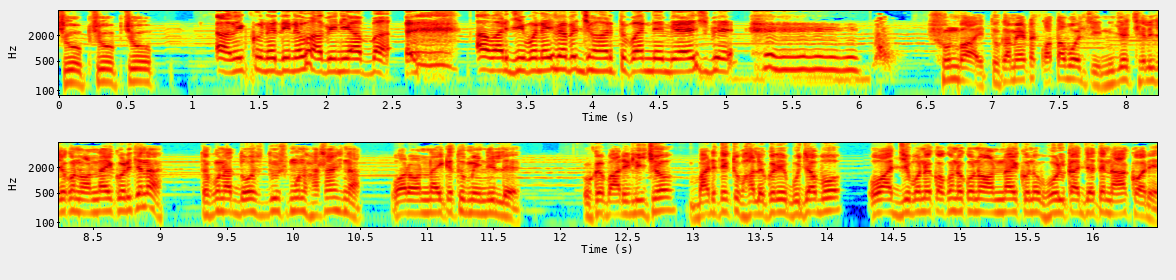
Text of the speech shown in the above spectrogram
চুপ চুপ চুপ। আমি কোনোদিনও ভাবিনি আব্বা আমার জীবনে এইভাবে ঝড় তুফান নেমে আসবে। শুন ভাই তোকে আমি একটা কথা বলছি নিজের ছেলে যখন অন্যায় করেছে না তখন আর দোষ দুশ্মন হাসাস না ওর অন্যায়কে তুমি নিলে। ওকে বাড়ি লিচো বাড়িতে একটু ভালো করে বুঝাবো। ও আর জীবনে কখনো কোনো অন্যায় কোনো ভুল কাজ যাতে না করে।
